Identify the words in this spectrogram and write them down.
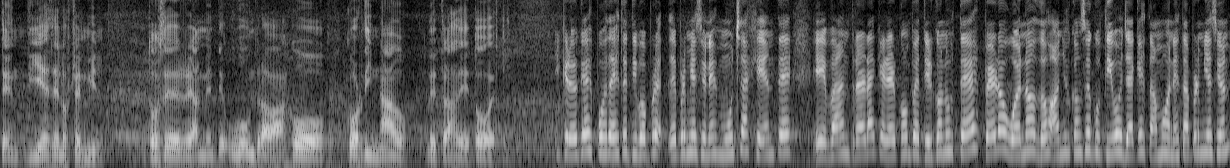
10, 10 de los 3.000. Entonces realmente hubo un trabajo coordinado detrás de todo esto. Y creo que después de este tipo de premiaciones mucha gente eh, va a entrar a querer competir con ustedes, pero bueno, dos años consecutivos ya que estamos en esta premiación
